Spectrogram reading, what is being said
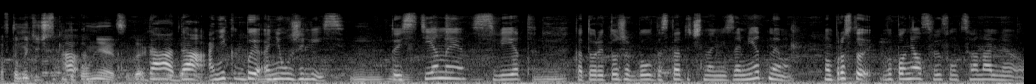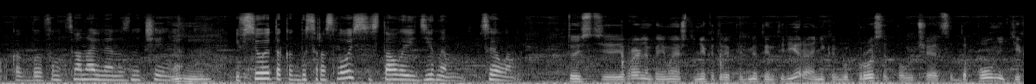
Автоматически А, дополняется, да? да, да, они как бы, они ужились. Мгм. То есть стены, свет, Мгм. который тоже был достаточно незаметным, он просто выполнял свою функциональную, как бы, функциональное назначение. Мгм. И все это как бы срослось и стало единым целым. То есть э, я правильно понимаю, что некоторые предметы интерьера, они как бы просят, получается, дополнить их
